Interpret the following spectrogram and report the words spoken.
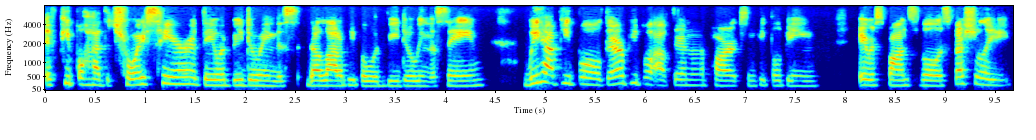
if people had the choice here, they would be doing this. A lot of people would be doing the same. We have people, there are people out there in the parks and people being irresponsible, especially.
